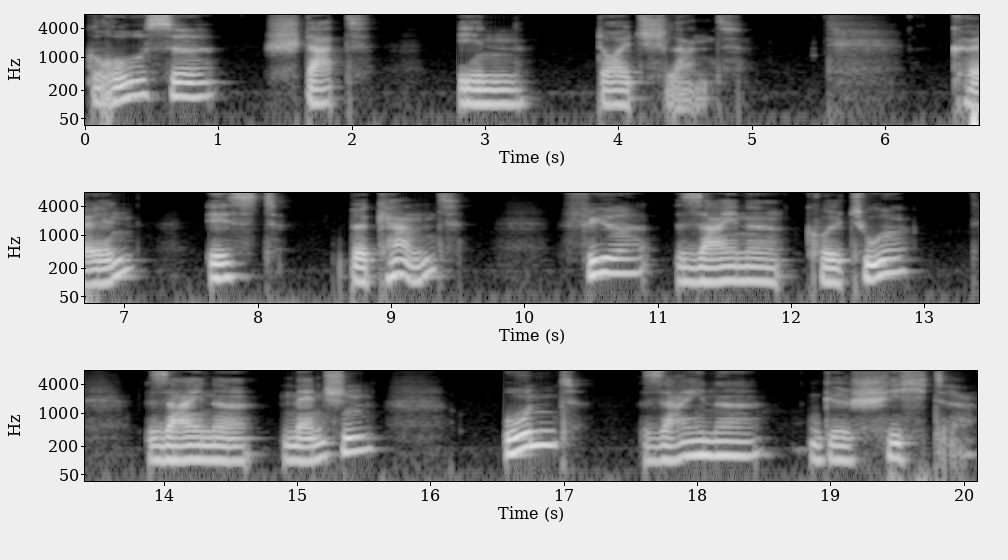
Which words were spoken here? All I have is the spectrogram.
große Stadt in Deutschland. Köln ist bekannt für seine Kultur, seine Menschen und seine Geschichte.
